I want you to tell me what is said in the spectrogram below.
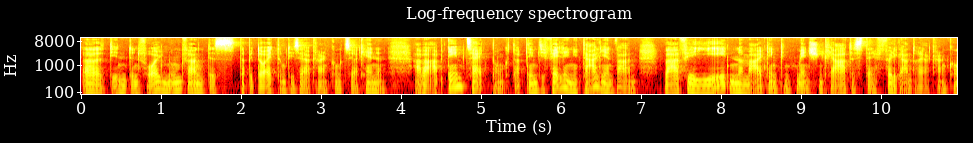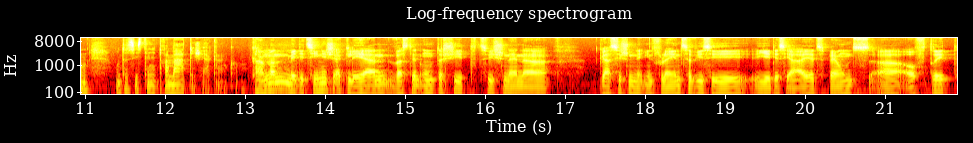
äh, den, den vollen Umfang des, der Bedeutung dieser Erkrankung zu erkennen. Aber ab dem Zeitpunkt, ab dem die Fälle in Italien waren, war für jeden normal denkenden Menschen Menschen klar, das ist eine völlig andere Erkrankung und das ist eine dramatische Erkrankung. Kann man medizinisch erklären, was den Unterschied zwischen einer klassischen Influenza, wie sie jedes Jahr jetzt bei uns äh, auftritt,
